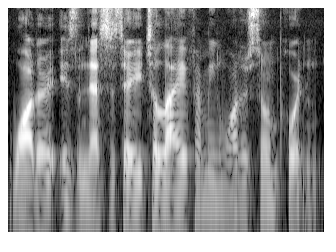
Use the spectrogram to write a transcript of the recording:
water is necessary to life. I mean, water is so important.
